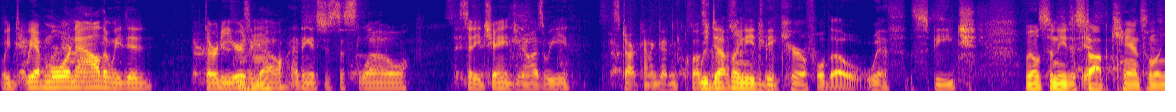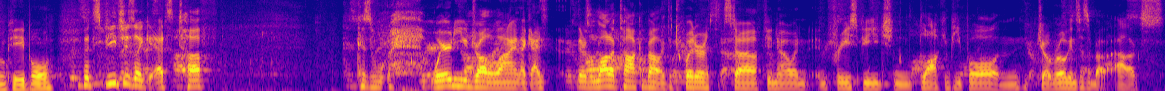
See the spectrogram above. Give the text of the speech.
we we have more now than we did 30 years Mm-hmm. ago. I think it's just a slow, steady change. You know, as we start kind of getting closer. we definitely closer. need to be careful though with speech. We also need to stop canceling people. But speech is like that's tough. Because where do you draw the line? Like, I there's a lot of talk about like the Twitter stuff, you know, and, and free speech and blocking people, and Joe Rogan says about Alex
